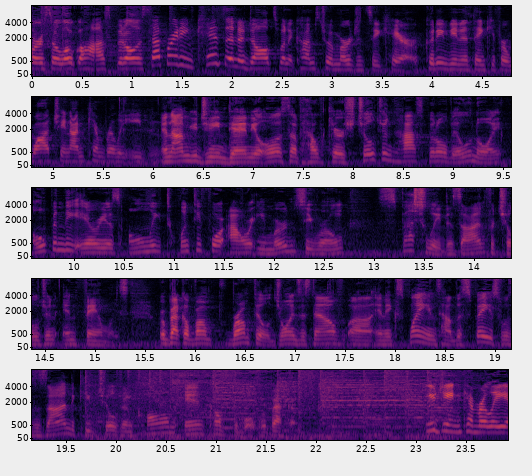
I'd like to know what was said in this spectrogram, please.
First, a local hospital is separating kids and adults when it comes to emergency care. Good evening and thank you for watching. I'm Kimberly Eden. And I'm Eugene Daniel. OSF Healthcare's Children's Hospital of Illinois opened the area's only 24-hour emergency room specially designed for children and families. Rebecca Brumfield joins us now uh, and explains how the space was designed to keep children calm and comfortable. Rebecca. Eugene Kimberly,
